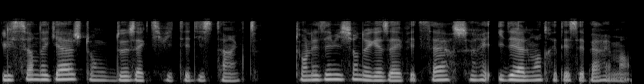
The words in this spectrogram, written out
Il s'en dégage donc deux activités distinctes, dont les émissions de gaz à effet de serre seraient idéalement traitées séparément.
